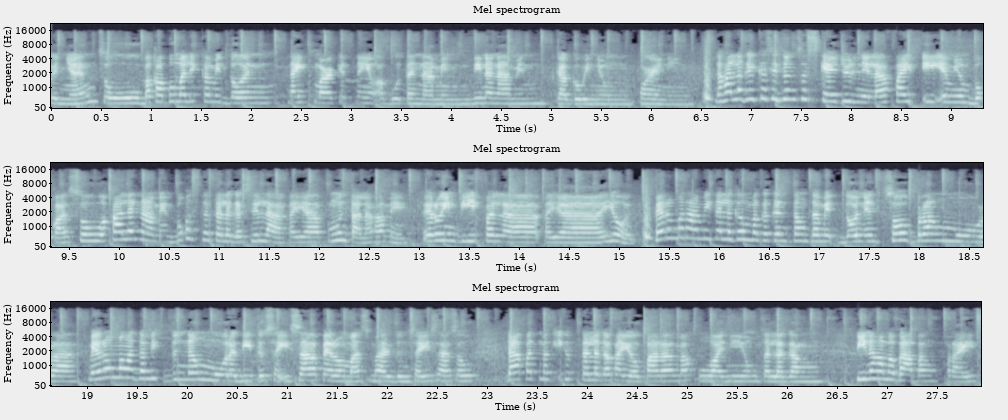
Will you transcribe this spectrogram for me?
ganyan. So, baka bumalik kami doon, night market na yung abutan namin. Hindi na namin gagawin yung morning. Nakalagay kasi doon sa schedule nila, 5am yung bukas. So, akala namin, bukas na talaga sila, kaya pumunta na kami. Pero hindi pala, kaya yun. Pero marami talagang magagandang damit doon and sobrang mura. Merong mga damit doon ng mura dito sa isa, pero mas mahal doon sa isa. So, dapat mag-ikot talaga kayo para makuha niyo yung talagang pinakamababang price.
